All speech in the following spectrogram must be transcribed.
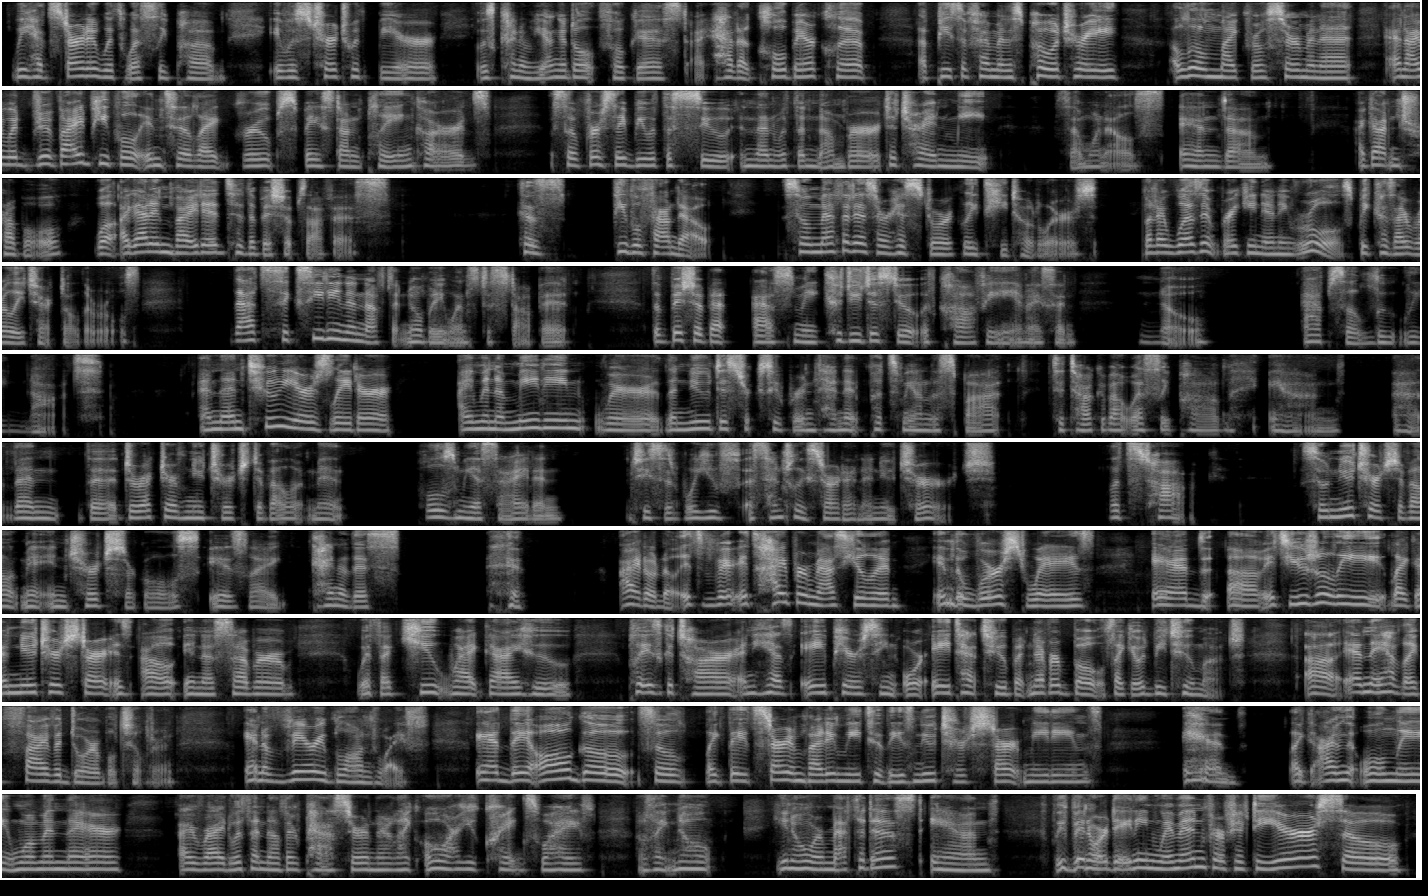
We had started with Wesley Pub. It was church with beer. It was kind of young adult focused. I had a Colbert clip, a piece of feminist poetry, a little micro sermonette, and I would divide people into like groups based on playing cards. So first they'd be with the suit and then with the number to try and meet someone else. And um, I got in trouble. Well, I got invited to the bishop's office because people found out so Methodists are historically teetotalers, but I wasn't breaking any rules because I really checked all the rules. That's succeeding enough that nobody wants to stop it. The bishop asked me, could you just do it with coffee? And I said, no, absolutely not. And then two years later, I'm in a meeting where the new district superintendent puts me on the spot to talk about Wesley Pub. And uh, then the director of new church development pulls me aside and she says, Well, you've essentially started a new church. Let's talk. So, new church development in church circles is like kind of this. I don't know. It's very, it's hyper masculine in the worst ways. And uh, it's usually like a new church start is out in a suburb with a cute white guy who plays guitar and he has a piercing or a tattoo, but never both. Like it would be too much. Uh, and they have like five adorable children and a very blonde wife. And they all go, so like they start inviting me to these new church start meetings. And like I'm the only woman there. I ride with another pastor and they're like, Oh, are you Craig's wife? I was like, No, you know, we're Methodist and we've been ordaining women for 50 years. So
